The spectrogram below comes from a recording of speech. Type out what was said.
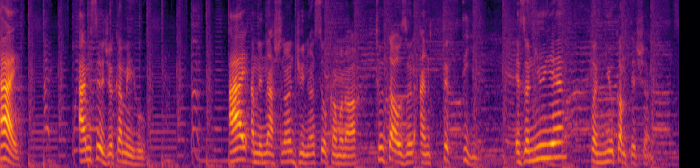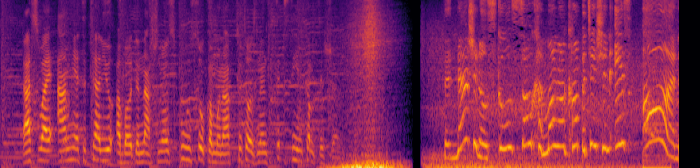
Hi, I'm Sergio Camejo. I am the National Junior Soca Monarch 2015. It's a new year for new competition. That's why I'm here to tell you about the National School Soca Monarch 2016 competition. The National School Soca Monarch competition is on!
